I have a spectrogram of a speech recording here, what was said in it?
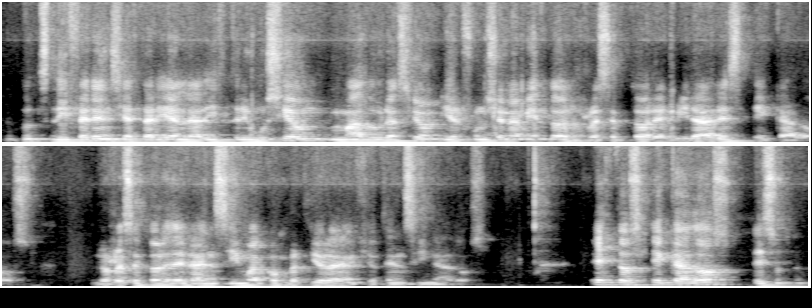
diferencia estaría en la distribución, maduración y el funcionamiento de los receptores virales EK2, los receptores de la enzima convertidora de angiotensina 2. Estos EK2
